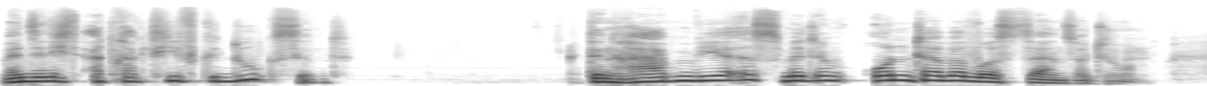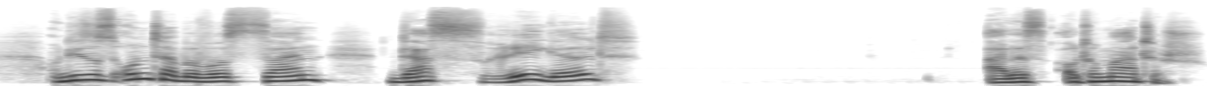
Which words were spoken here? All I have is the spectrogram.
wenn sie nicht attraktiv genug sind, dann haben wir es mit dem Unterbewusstsein zu tun. Und dieses Unterbewusstsein, das regelt alles automatisch.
